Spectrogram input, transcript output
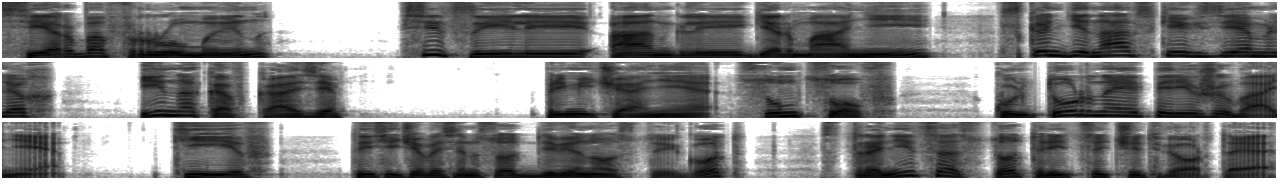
сербов, румын, в Сицилии, Англии, Германии, в скандинавских землях и на Кавказе. Примечание Сумцов. Культурное переживание. Киев, 1890 год, страница 134.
